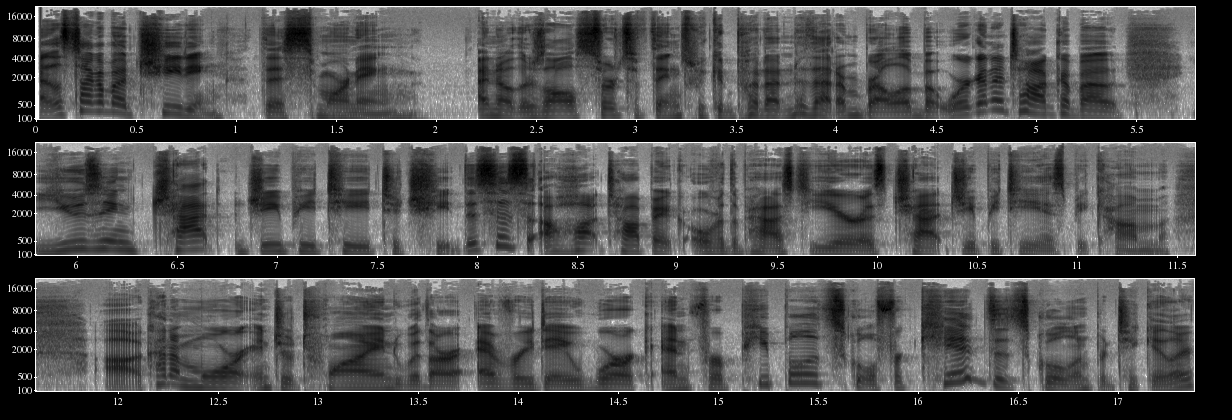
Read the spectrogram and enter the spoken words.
Let's talk about cheating this morning. I know there's all sorts of things we could put under that umbrella, but we're going to talk about using Chat GPT to cheat. This is a hot topic over the past year as Chat GPT has become uh, kind of more intertwined with our everyday work. And for people at school, for kids at school in particular,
